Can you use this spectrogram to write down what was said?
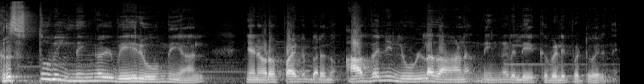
ക്രിസ്തുവിൽ നിങ്ങൾ വേരൂന്നിയാൽ ഞാൻ ഉറപ്പായിട്ടും പറയുന്നു അവനിലുള്ളതാണ് നിങ്ങളിലേക്ക് വെളിപ്പെട്ട് വരുന്നത്.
